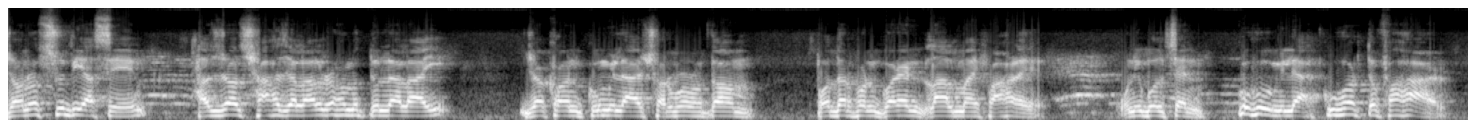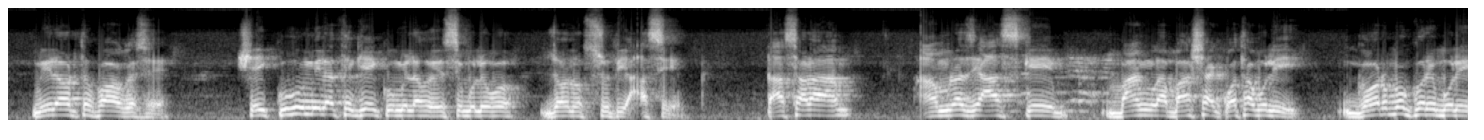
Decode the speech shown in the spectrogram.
জনশ্রুতি আছে হজরত শাহজালাল রহমতুল্লাহ যখন কুমিল্লায় সর্বপ্রথম পদার্পণ করেন লালমাই পাহাড়ে। উনি বলছেন, কুহু মিলা, কুহু অর্থ পাহাড়, মিলা অর্থ পাওয়া গেছে। সেই কুহু মিলা থেকে কুমিল্লা হয়েছে বলেও জনশ্রুতি আছে। তাছাড়া আমরা যে আজকে বাংলা ভাষায় কথা বলি, গর্ব করে বলি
